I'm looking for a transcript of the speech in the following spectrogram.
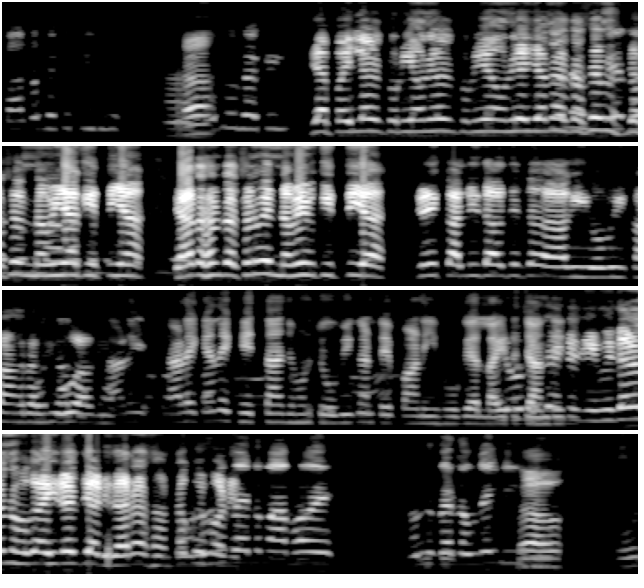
ਬਾਦਲ ਨੇ ਕੀਤੀ ਵੀ ਹਾਂ। ਉਹਨੂੰ ਲੈ ਕੇ ਜਾਂ ਪਹਿਲਾਂ ਤੁਰੀਆਂ ਆਉਂਦੀਆਂ ਤੁਰੀਆਂ ਆਉਂਦੀਆਂ ਜਾਂ ਤਾਂ ਦੱਸਣ ਦੱਸਣ ਨਵੀਆਂ ਕੀਤੀਆਂ ਜਾਂ ਤਾਂ ਸਾਨੂੰ ਦੱਸਣ ਵੀ ਨਵੀਂ ਕੀਤੀ ਆ ਜਿਹੜੀ ਕਾਲੀ ਦਲ ਦੀ ਤਾਂ ਆ ਗਈ ਉਹ ਵੀ ਕਾਂਗਰਸ ਦੀ ਉਹ ਆ ਗਈ। ਨਾਲੇ ਨਾਲੇ ਕਹਿੰਦੇ ਖੇਤਾਂ 'ਚ ਹੁਣ 24 ਘੰਟੇ ਪਾਣੀ ਹੋ ਗਿਆ ਲਾਈਟ ਜਾਂਦੀ ਨਹੀਂ। ਜ਼ਿਮੀਦਾਰਾਂ ਨੂੰ ਹੋਗਾ ਜਿਹੜੇ ਦਿਹਾੜੀਦਾਰਾਂ ਸਾਨੂੰ ਤਾਂ ਕੋਈ ਬਣੇ ਬਿੱਲ ਮਾਫ ਹੋਏ ਤੁਹਾਨੂੰ ਬਿੱਲ ਆਉਂਦਾ ਹੀ ਨਹੀਂ। ਆਹੋ। ਹੋਰ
